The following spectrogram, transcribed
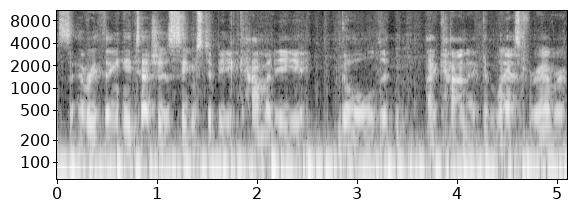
So everything he touches seems to be comedy gold and iconic and last forever.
